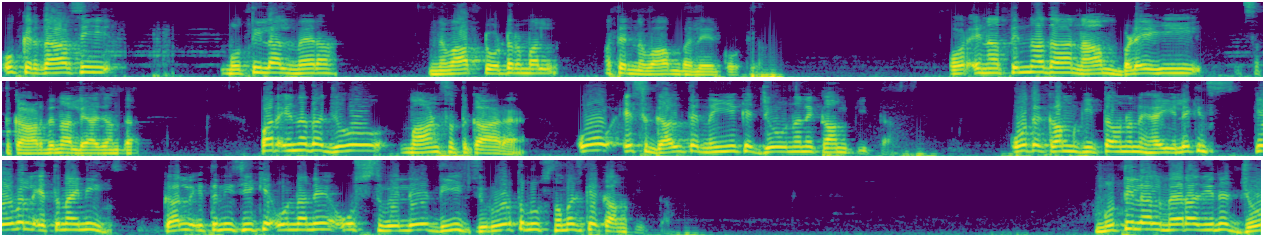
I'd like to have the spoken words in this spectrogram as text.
ਉਹ ਕਿਰਦਾਰ ਸੀ ਮੋਤੀ ਲਾਲ ਮਹਿਰਾ, ਨਵਾਬ ਟੋਡਰਮਲ ਅਤੇ ਨਵਾਬ ਮਲੇਰਕੋਟਲਾ ਔਰ ਇਹਨਾਂ ਤਿੰਨਾਂ ਦਾ ਨਾਮ ਬੜੇ ਹੀ ਸਤਿਕਾਰ ਦੇ ਨਾਲ ਲਿਆ ਜਾਂਦਾ ਹੈ। ਪਰ ਇਹਨਾਂ ਦਾ ਜੋ ਮਾਣ ਸਤਿਕਾਰ ਹੈ, ਉਹ ਇਸ ਗੱਲ ਤੇ ਨਹੀਂ ਹੈ ਕਿ ਜੋ ਉਹਨਾਂ ਨੇ ਕੰਮ ਕੀਤਾ। ਉਹ ਤੇ ਕੰਮ ਕੀਤਾ, ਉਹਨਾਂ ਨੇ ਹੈ ਹੀ, ਲੇਕਿਨ ਕੇਵਲ ਇਤਨਾ ਹੀ ਨਹੀਂ। ਗੱਲ ਇਤਨੀ ਸੀ ਕਿ ਉਹਨਾਂ ਨੇ ਉਸ ਵੇਲੇ ਦੀ ਜ਼ਰੂਰਤ ਨੂੰ ਸਮਝ ਕੇ ਕੰਮ ਕੀਤਾ। ਮੋਤੀ ਲਾਲ ਮਹਿਰਾ ਜੀ ਨੇ ਜੋ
